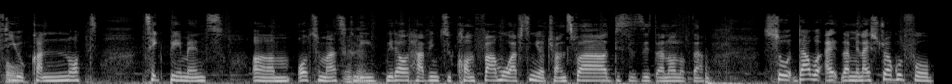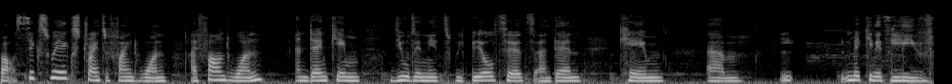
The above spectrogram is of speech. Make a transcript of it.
Mm-hmm. all. you cannot take payments um, automatically Mm-hmm. without having to confirm, oh, I've seen your transfer, this is it, and all of that. So that was, I, I mean, I struggled for about six weeks trying to find one. I found one and then came building it. We built it and then came um, l- making it live.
